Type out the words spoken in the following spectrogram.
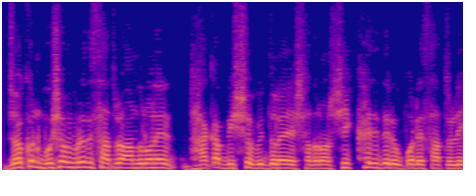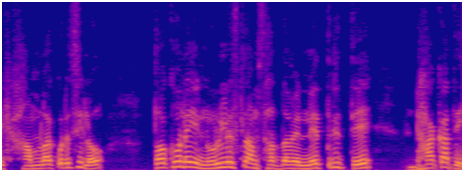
যখন বৈষম্যবিরোধী ছাত্র আন্দোলনের ঢাকা বিশ্ববিদ্যালয়ের সাধারণ শিক্ষার্থীদের উপরে ছাত্রলীগ হামলা করেছিল, তখন এই নুরুল ইসলাম সাদ্দামের নেতৃত্বে ঢাকাতে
